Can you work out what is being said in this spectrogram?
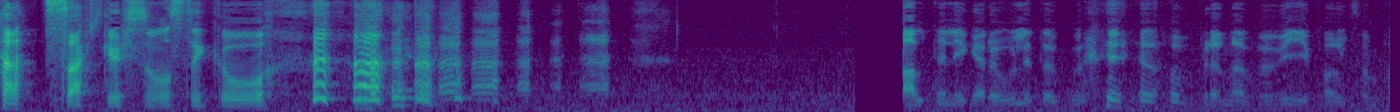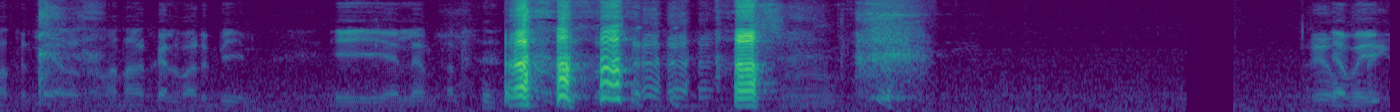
Suckers måste gå. Alltid lika roligt att, att bränna förbi folk som patrullerar när man har själv hade bil i lumpen. Jag var ju,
